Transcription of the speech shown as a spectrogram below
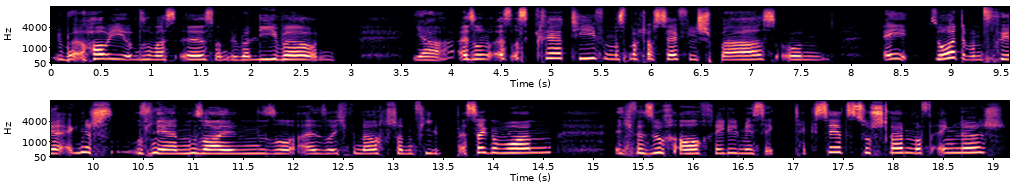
über Hobby und sowas ist und über Liebe und ja, also es ist kreativ und es macht auch sehr viel Spaß und ey, so hätte man früher Englisch lernen sollen, so, also ich bin auch schon viel besser geworden. Ich versuche auch regelmäßig Texte jetzt zu schreiben auf Englisch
